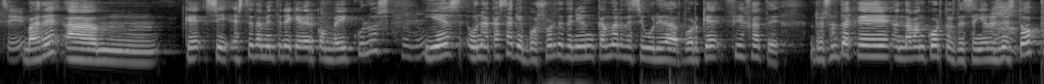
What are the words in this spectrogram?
Sí. ¿vale? Que sí, este también tiene que ver con vehículos y es una casa que por suerte tenían cámaras de seguridad, porque fíjate, resulta que andaban cortos de señales de stop,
